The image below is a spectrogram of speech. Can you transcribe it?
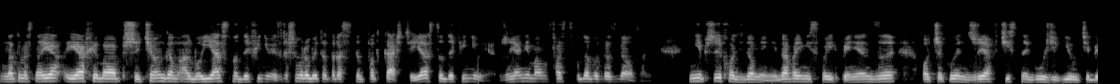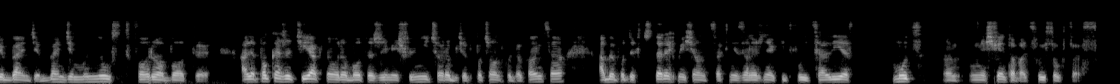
Natomiast no ja, ja chyba przyciągam albo jasno definiuję, zresztą robię to teraz w tym podcaście, jasno definiuję, że ja nie mam fast foodowych rozwiązań. Nie przychodź do mnie, nie dawaj mi swoich pieniędzy, oczekując, że ja wcisnę guzik i u ciebie będzie. Będzie mnóstwo roboty, ale pokażę ci, jak tą robotę rzemieślniczo robić od początku do końca, aby po tych czterech miesiącach, niezależnie jaki twój cel jest, móc świętować swój sukces.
